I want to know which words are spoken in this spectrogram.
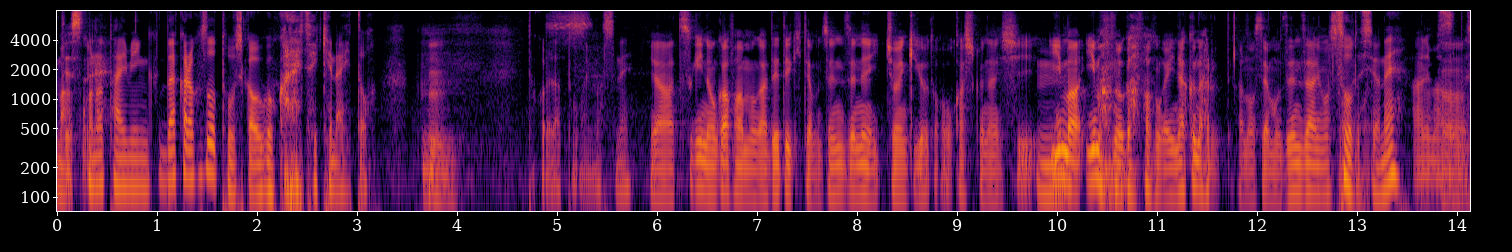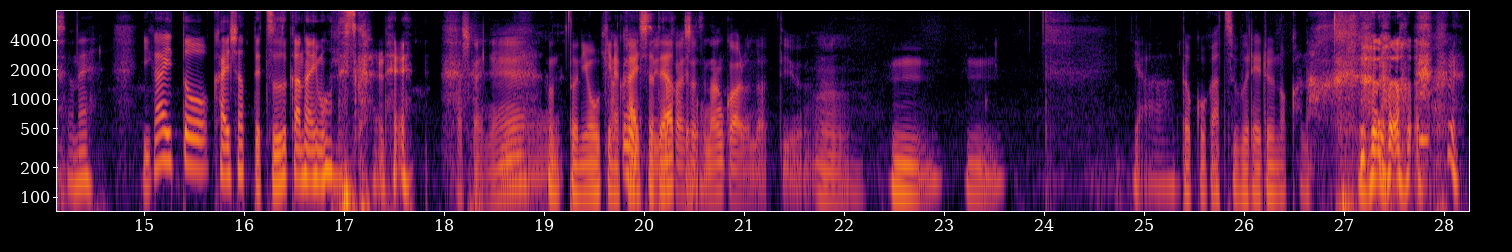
まあ、ね、このタイミングだからこそ投資家は動かないといけないと、うん、ところだと思いますね。いや次のガファムが出てきても全然ね1兆円企業とかおかしくないし、うん、今今のガファムがいなくなるって可能性も全然ありますよね。そうですよね。あります、そうですよね。意外と会社って続かないもんですからね。確かにね。本当に大きな会社であっても。会社って何個あるんだっていう。うん。うん。うんいやどこが潰れるのかな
